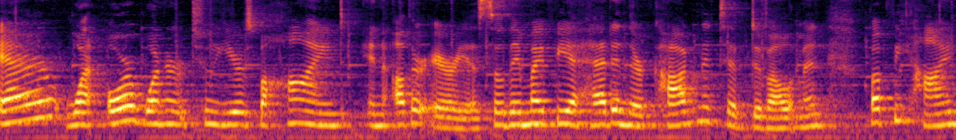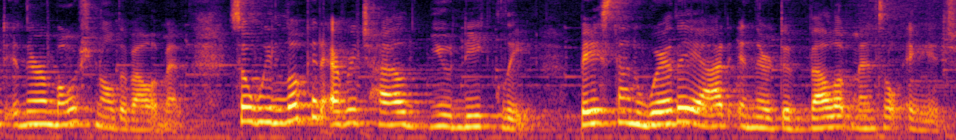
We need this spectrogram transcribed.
or one, or one or two years behind in other areas. So they might be ahead in their cognitive development, but behind in their emotional development. So we look at every child uniquely based on where they at in their developmental age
